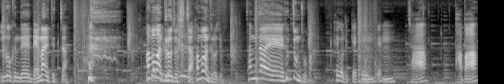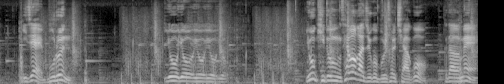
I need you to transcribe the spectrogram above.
이거 근데 내 말 듣자. 한 번만 들어줘 진짜. 한 번만 들어줘. 상자에 흙 좀 줘봐. 캐고 줄게 캐고 음, 줄게. 음. 자, 봐봐. 이제 물은 요 요 요 요 요 요 기둥 세워가지고 물 설치하고 그 다음에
